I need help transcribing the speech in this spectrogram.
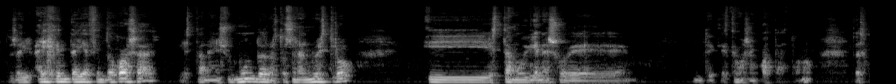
Entonces hay, gente ahí haciendo cosas y están en su mundo, nosotros en el nuestro y está muy bien eso de, que estemos en contacto, ¿no? Entonces,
